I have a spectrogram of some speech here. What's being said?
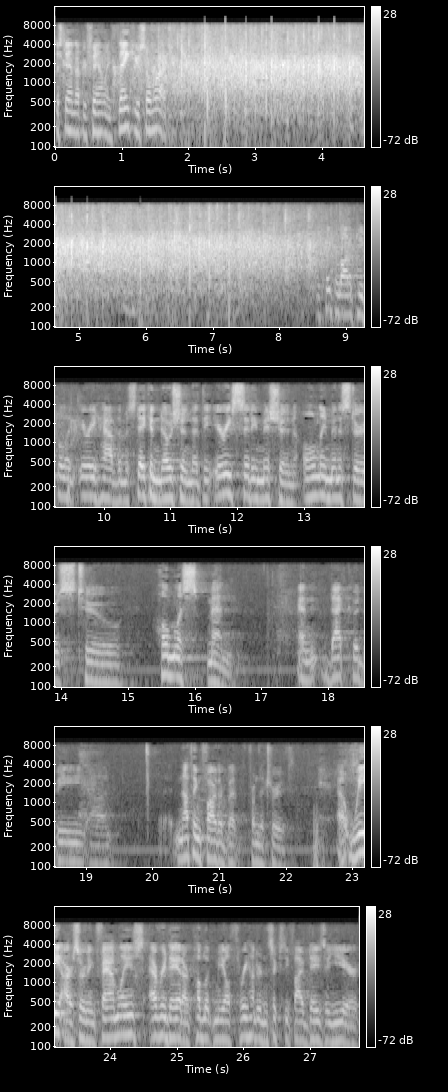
Just stand up your family. Thank you so much. I think a lot of people in Erie have the mistaken notion that the Erie City Mission only ministers to homeless men. And that could be uh, nothing farther but from the truth. Uh, we are serving families every day at our public meal, 365 days a year.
